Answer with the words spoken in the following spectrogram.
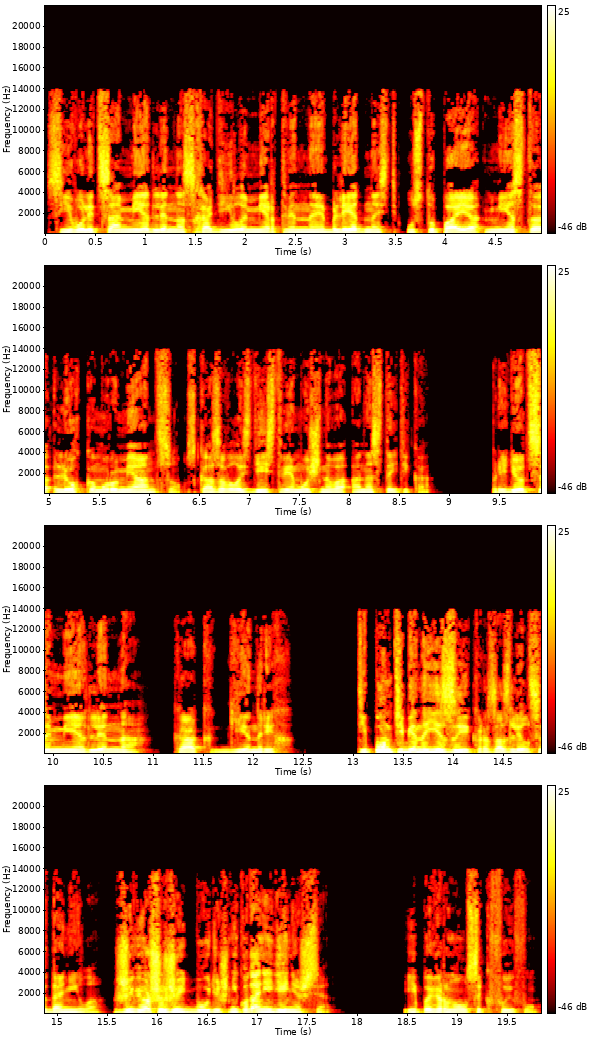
С его лица медленно сходила мертвенная бледность, уступая место легкому румянцу, сказывалось действие мощного анестетика. «Придется медленно, как Генрих». «Типун тебе на язык!» — разозлился Данила. «Живешь и жить будешь, никуда не денешься!» И повернулся к Фыфу.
